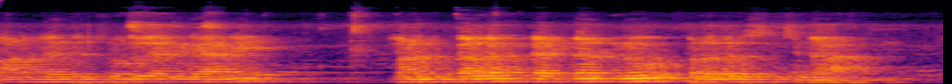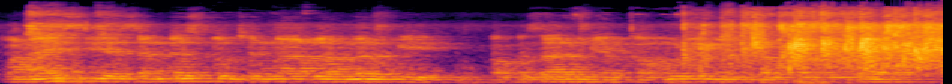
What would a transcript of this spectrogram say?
మనమైతే చూడలేదు కానీ మనకు కళ్ళకు కట్టినట్లు ప్రదర్శించిన మన ఐసీఎస్ సండే స్కూల్ చిన్నారులందరికీ ఒకసారి మీ యొక్క అమూల్యమైన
